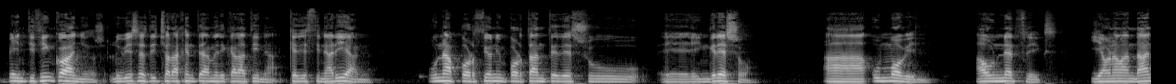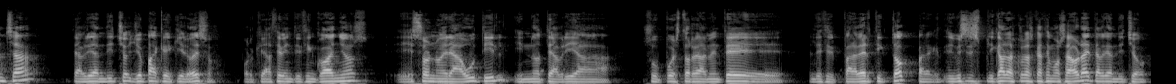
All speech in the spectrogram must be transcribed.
25 años le hubieses dicho a la gente de América Latina que destinarían una porción importante de su ingreso a un móvil, a un Netflix y a una banda ancha, te habrían dicho, yo para qué quiero eso, porque hace 25 años eso no era útil y no te habría supuesto realmente, es decir, para ver TikTok, para que te hubieses explicado las cosas que hacemos ahora y te habrían dicho,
